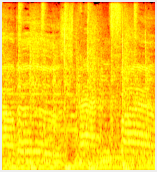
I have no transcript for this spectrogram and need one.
marbles, patent file,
